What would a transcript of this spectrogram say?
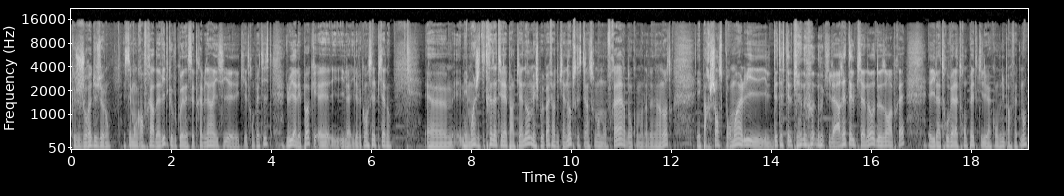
que je jouerais du violon. Et c'est mon grand frère David, que vous connaissez très bien ici et qui est trompettiste. Lui, à l'époque, il avait commencé le piano. Euh, mais moi j'étais très attiré par le piano, mais je pouvais pas faire du piano parce que c'était l'instrument de mon frère, donc on m'en a donné un autre. Et par chance pour moi, lui, il détestait le piano, donc il a arrêté le piano deux ans après, et il a trouvé la trompette qui lui a convenu parfaitement.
